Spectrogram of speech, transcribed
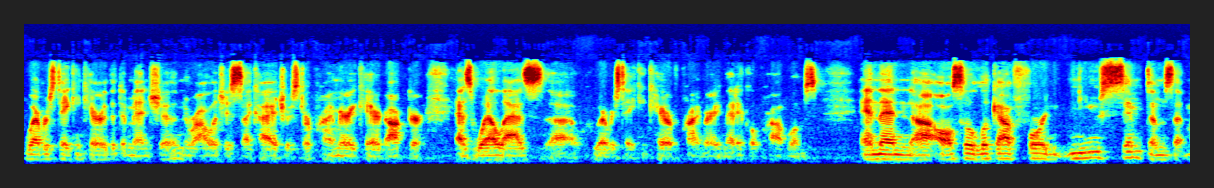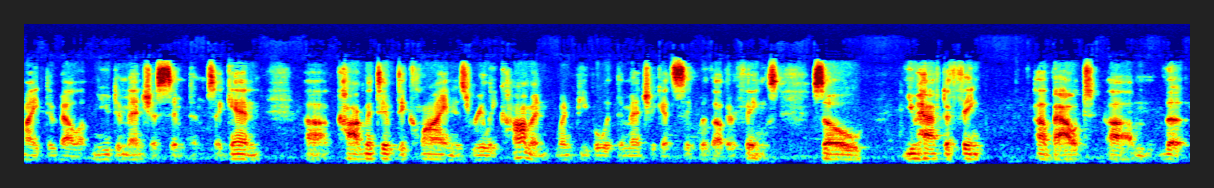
whoever's taking care of the dementia, neurologist, psychiatrist, or primary care doctor, as well as uh, whoever's taking care of primary medical problems. And then uh, also look out for new symptoms that might develop, new dementia symptoms. Again, uh, cognitive decline is really common when people with dementia get sick with other things. So you have to think about um, the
